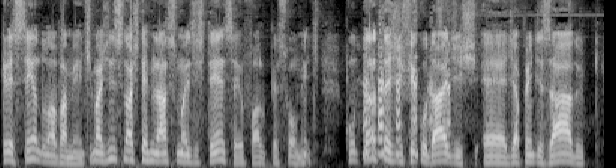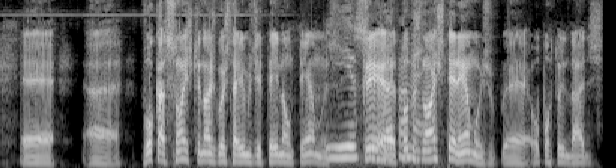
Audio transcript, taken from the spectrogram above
crescendo novamente. Imagine se nós terminássemos uma existência, eu falo pessoalmente, com tantas dificuldades é, de aprendizado, é, é, vocações que nós gostaríamos de ter e não temos. Isso, Cre- é, todos nós teremos é, oportunidades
